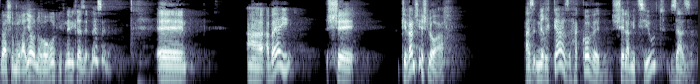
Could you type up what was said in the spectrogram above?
לא היה שום הריון או הורות לפני מקרה זה, בסדר. אה, הבעיה היא שכיוון שיש לו אח, אז מרכז הכובד של המציאות זז.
